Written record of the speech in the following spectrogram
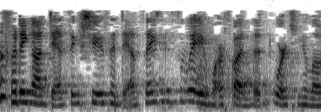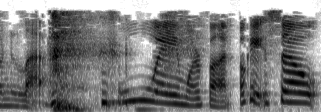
putting on dancing shoes and dancing is way more fun than working alone in a lab. way more fun. Okay, so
